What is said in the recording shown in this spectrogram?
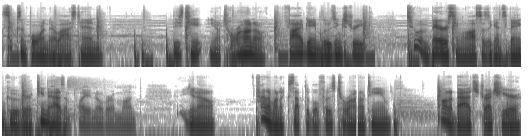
6 and 4 in their last 10. These team, you know, Toronto 5 game losing streak. Two embarrassing losses against Vancouver, a team that hasn't played in over a month. You know, kind of unacceptable for this Toronto team. On a bad stretch here.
